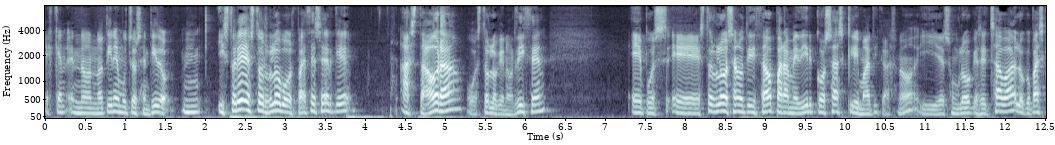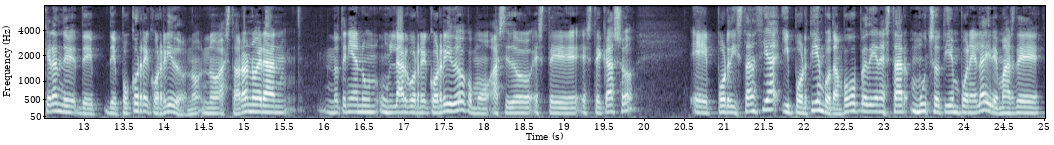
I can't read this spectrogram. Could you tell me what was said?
es que no, no tiene mucho sentido. Mm, Historia de estos globos. Parece ser que hasta ahora, o esto es lo que nos dicen, eh, pues eh, estos globos se han utilizado para medir cosas climáticas, ¿no? Y es un globo que se echaba, lo que pasa es que eran de, de- de poco recorrido, ¿no? No, hasta ahora no eran, no tenían un, un largo recorrido, como ha sido este, este caso, eh, por distancia y por tiempo. Tampoco podían estar mucho tiempo en el aire, más de,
